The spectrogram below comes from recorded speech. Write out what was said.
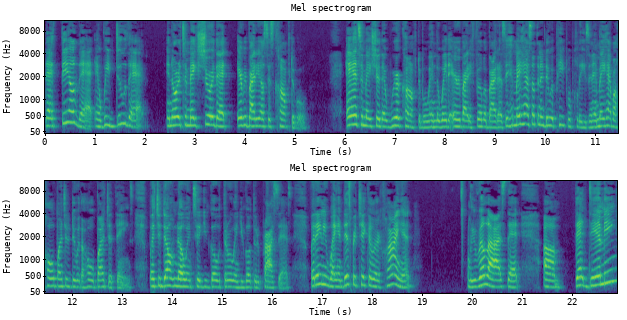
that feel that. And we do that in order to make sure that everybody else is comfortable and to make sure that we're comfortable in the way that everybody feel about us. It may have something to do with people pleasing. It may have a whole bunch to do with a whole bunch of things, but you don't know until you go through and you go through the process. But anyway, in this particular client, we realized that um, that dimming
